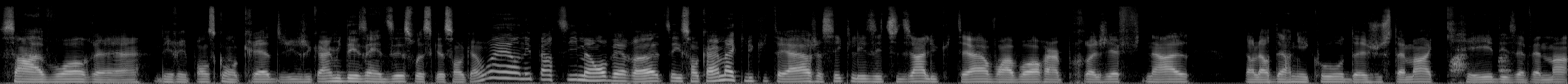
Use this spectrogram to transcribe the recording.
Sans avoir euh, des réponses concrètes, j'ai quand même eu des indices où est-ce qu'ils sont comme Ouais, on est parti, mais on verra. Ils sont quand même avec l'UQTR. Je sais que les étudiants à l'UQTR vont avoir un projet final dans leur dernier cours de justement créer des événements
